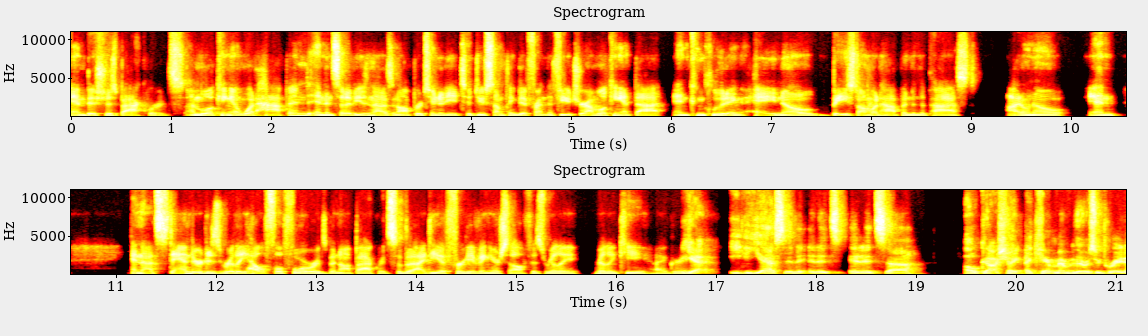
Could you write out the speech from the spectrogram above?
ambitious backwards. I'm looking at what happened and instead of using that as an opportunity to do something different in the future, I'm looking at that and concluding, "Hey, no, based on what happened in the past, I don't know." And and that standard is really helpful forwards but not backwards. So the idea of forgiving yourself is really really key. I agree. Yeah. Yes, and and it's and it's uh oh gosh, I, I, can't remember. There was a great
